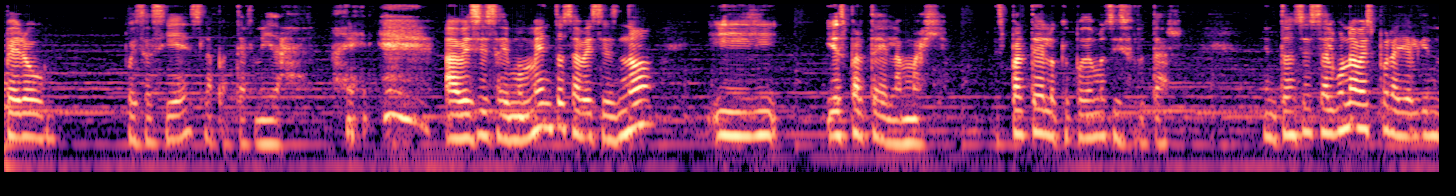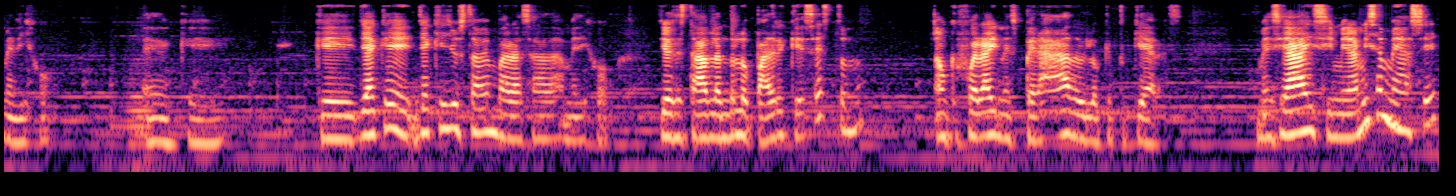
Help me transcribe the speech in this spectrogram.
Pero, pues así es la paternidad. a veces hay momentos, a veces no. Y, y es parte de la magia. Es parte de lo que podemos disfrutar. Entonces, alguna vez por ahí alguien me dijo eh, que, que, ya que ya que yo estaba embarazada, me dijo, yo le estaba hablando lo padre que es esto, ¿no? Aunque fuera inesperado y lo que tú quieras. Me decía, ay, sí, mira, a mí se me hace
